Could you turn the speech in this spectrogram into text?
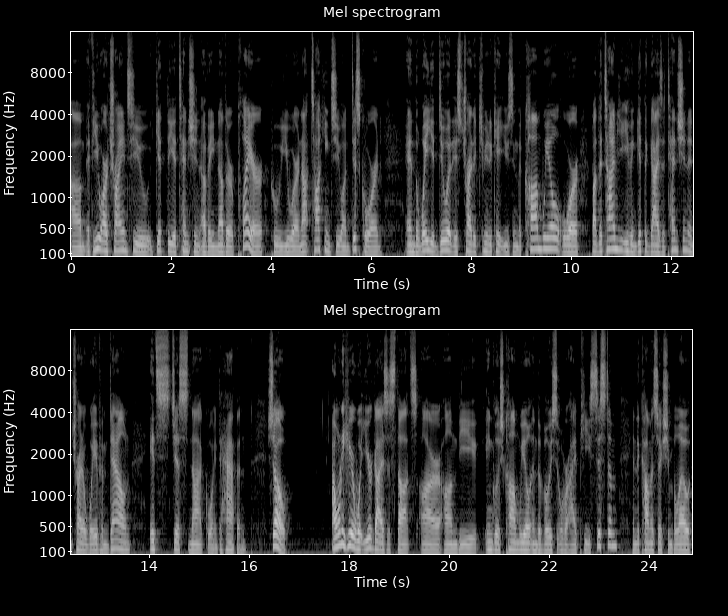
Um, if you are trying to get the attention of another player who you are not talking to on Discord, and the way you do it is try to communicate using the com wheel, or by the time you even get the guy's attention and try to wave him down, it's just not going to happen. So, I want to hear what your guys' thoughts are on the English com wheel and the voice over IP system in the comment section below,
